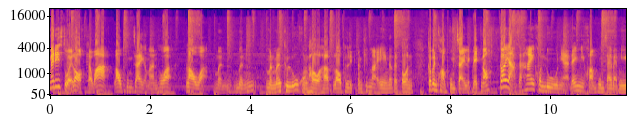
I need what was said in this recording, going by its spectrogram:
ไม่ได้สวยหรอกแต่ว่าเราภูมิใจกับมัน เพราะว่าเราอะเหมือนเหมือนเหมือนมันคือลูกของเราอะครับเราผลิตมันขึ้นมาเองตั้งแต่ต้น ก็เป็นความภูมิใจเล็กๆเนาะก็อยากจะให้คนดูเนี่ยได้มีความภูมิใจแบบนี้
